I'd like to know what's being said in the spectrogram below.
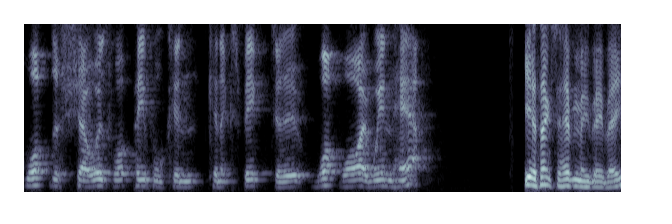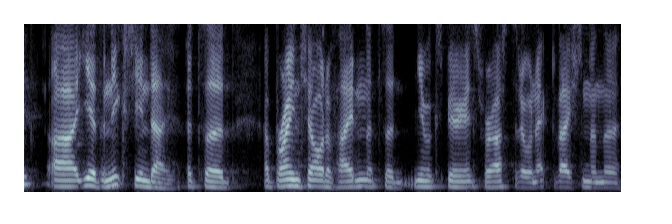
what the show is, what people can can expect, to, what, why, when, how. Yeah, thanks for having me, BB. Uh, yeah, the next gen day. It's a, a brainchild of Hayden. It's a new experience for us to do an activation in the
